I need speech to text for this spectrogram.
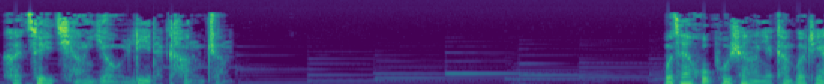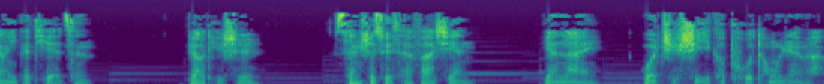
和最强有力的抗争。我在虎扑上也看过这样一个帖子，标题是“三十岁才发现，原来我只是一个普通人啊”。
